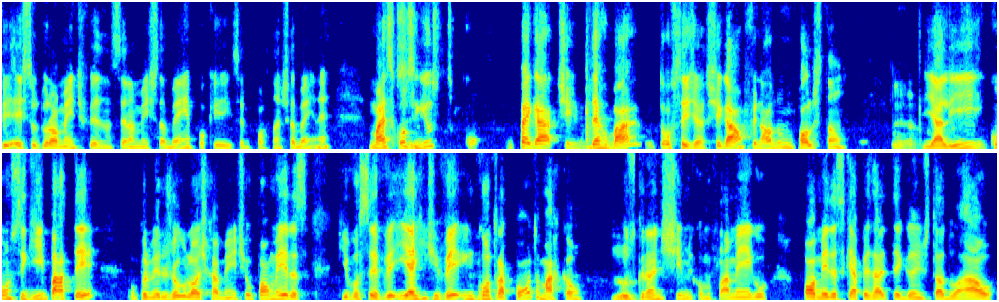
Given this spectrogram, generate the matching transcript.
estruturalmente, financeiramente também, porque isso é importante também, né? Mas conseguiu Sim. pegar, te derrubar, ou seja, chegar ao final de um Paulistão. É. E ali conseguir bater o primeiro jogo, logicamente, o Palmeiras, que você vê, e a gente vê em contraponto, Marcão, hum. os grandes times, como Flamengo, Palmeiras, que apesar de ter ganho estadual,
